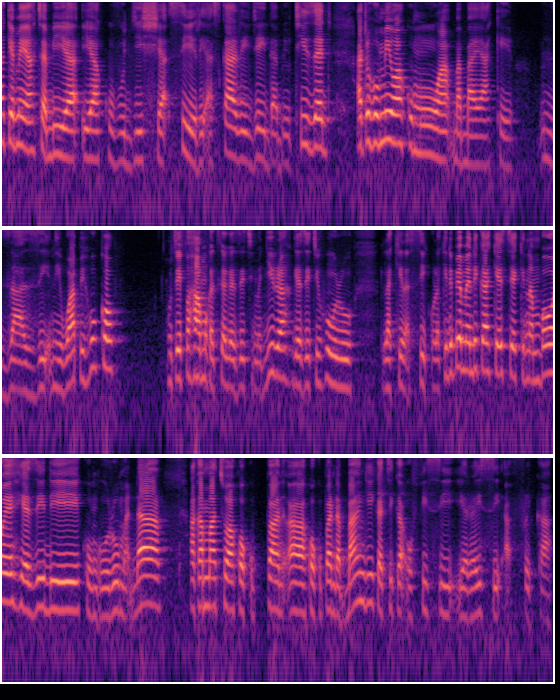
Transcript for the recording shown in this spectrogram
akemea tabia ya kuvujisha siri, askari JWTZ atuhumiwa kumuua baba yake mzazi. Ni wapi huko? Utaifahamu katika gazeti Majira, gazeti huru la kila siku. Lakini pia ameandika kesi ya kina Mboe yazidi kunguruma da akamatwa kwa kupanda, uh, kwa kupanda bangi katika ofisi ya rais Afrika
